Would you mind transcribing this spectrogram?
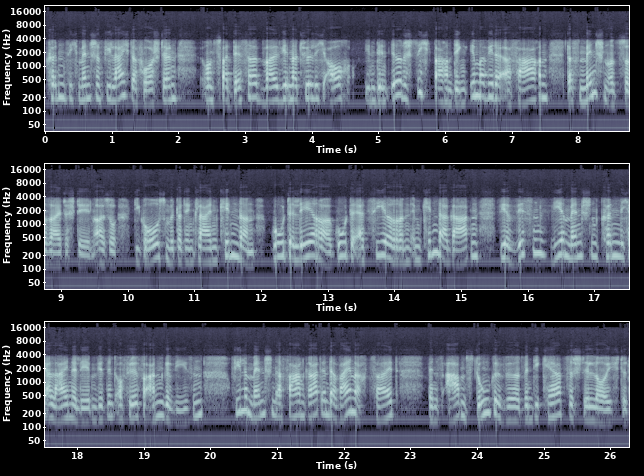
können sich Menschen viel leichter vorstellen. Und zwar deshalb, weil wir natürlich auch in den irdisch sichtbaren Dingen immer wieder erfahren, dass Menschen uns zur Seite stehen. Also die Großmütter den kleinen Kindern, gute Lehrer, gute Erzieherinnen im Kindergarten. Wir wissen, wir Menschen können nicht alleine leben. Wir sind auf Hilfe angewiesen. Viele Menschen erfahren gerade in der Weihnachtszeit, wenn es abends dunkel wird, wenn die Kerze still leuchtet,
